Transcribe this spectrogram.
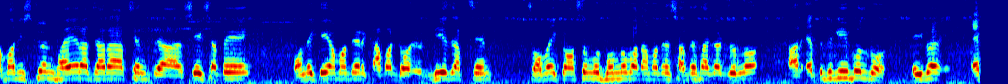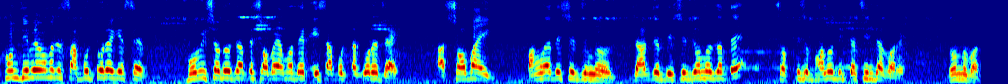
আমার স্টুডেন্ট ভাইয়েরা যারা আছেন সেই সাথে অনেকেই আমাদের খাবার দিয়ে যাচ্ছেন। সবাইকে অসংখ্য ধন্যবাদ আমাদের সাথে থাকার জন্য। আর এতটুকুই বলব, এইবার এখন যেভাবে আমাদের সাপোর্ট করে গেছেন, ভবিষ্যতেও যাতে সবাই আমাদের এই সাপোর্টটা করে যায়। আর সবাই বাংলাদেশের জন্য, যার যার দেশের জন্য যাতে সবকিছু ভালো দিকটা চিন্তা করে। ধন্যবাদ।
